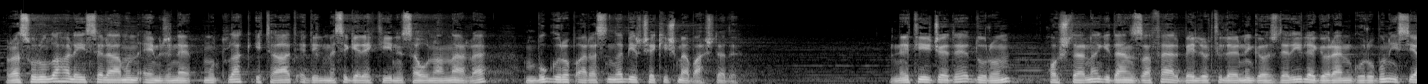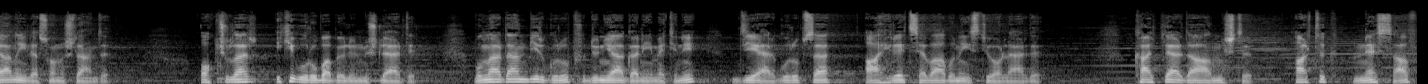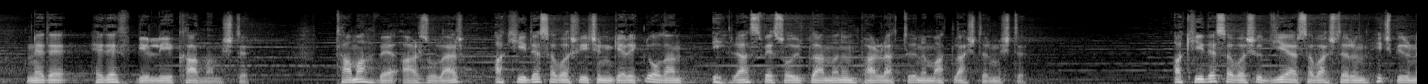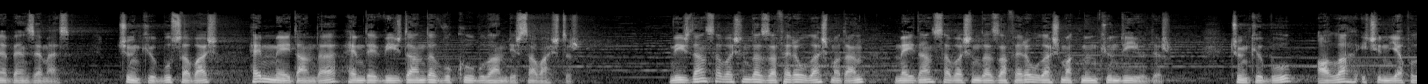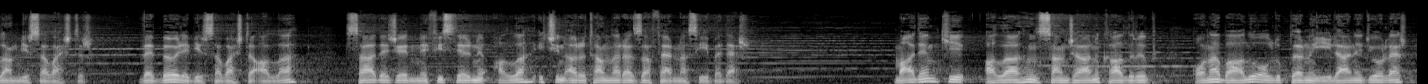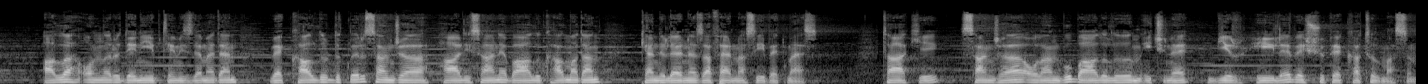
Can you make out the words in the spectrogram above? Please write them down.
Resulullah Aleyhisselam'ın emrine mutlak itaat edilmesi gerektiğini savunanlarla bu grup arasında bir çekişme başladı. Neticede durum, hoşlarına giden zafer belirtilerini gözleriyle gören grubun isyanıyla sonuçlandı. Okçular iki gruba bölünmüşlerdi. Bunlardan bir grup dünya ganimetini, diğer grupsa ahiret sevabını istiyorlardı. Kalpler dağılmıştı. Artık ne saf ne de hedef birliği kalmamıştı. Tamah ve arzular akide savaşı için gerekli olan ihlas ve soyutlanmanın parlattığını matlaştırmıştı. Akide savaşı diğer savaşların hiçbirine benzemez. Çünkü bu savaş hem meydanda hem de vicdanda vuku bulan bir savaştır. Vicdan savaşında zafere ulaşmadan meydan savaşında zafere ulaşmak mümkün değildir. Çünkü bu Allah için yapılan bir savaştır. Ve böyle bir savaşta Allah sadece nefislerini Allah için arıtanlara zafer nasip eder. Madem ki Allah'ın sancağını kaldırıp ona bağlı olduklarını ilan ediyorlar, Allah onları deneyip temizlemeden ve kaldırdıkları sancağa halisane bağlı kalmadan kendilerine zafer nasip etmez. Ta ki sancağa olan bu bağlılığın içine bir hile ve şüphe katılmasın.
